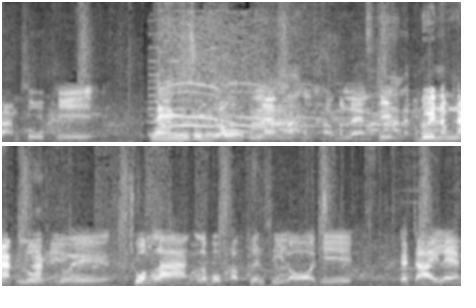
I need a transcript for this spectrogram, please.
3 สูบที่ แรงที่สุดในโลกแรงมากค่ะมันแรงคือด้วยน้ำหนักรถด้วยช่วงล่างระบบขับเคลื่อน4ล้อที่กระจายแรง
